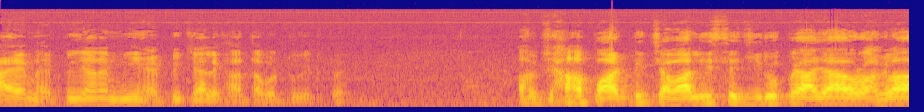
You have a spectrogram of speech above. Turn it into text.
आई एम हैप्पी यानी मी हैप्पी क्या लिखा था वो ट्वीट पे। अब जहाँ पार्टी चवालीस से ज़ीरो पे आ जाए और अगला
